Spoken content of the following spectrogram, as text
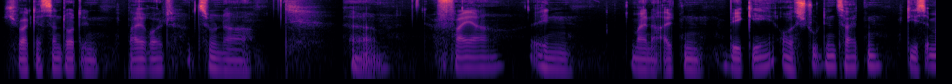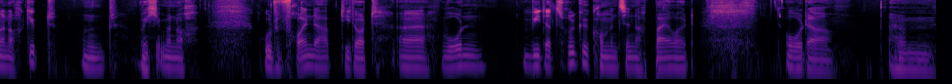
Ich war gestern dort in Bayreuth zu einer äh, Feier in meiner alten WG aus Studienzeiten, die es immer noch gibt und wo ich immer noch gute Freunde habe, die dort äh, wohnen, wieder zurückgekommen sind nach Bayreuth oder, ähm,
